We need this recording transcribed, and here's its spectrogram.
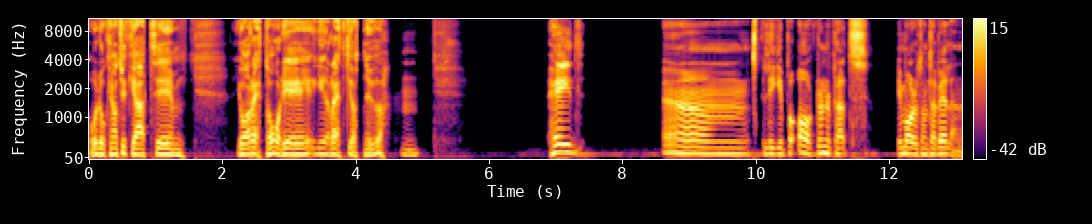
Och då kan jag tycka att eh, jag har rätt att ha det rätt gött nu. Va? Heid ehm, ligger på 18 plats i maratontabellen.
